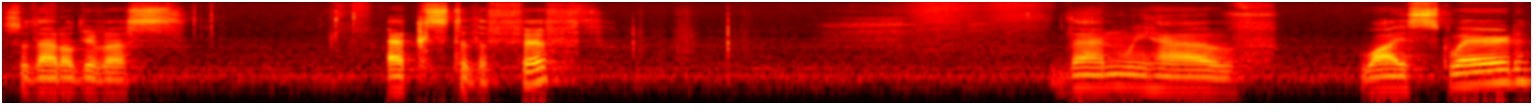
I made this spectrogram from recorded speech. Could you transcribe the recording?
So that'll give us x to the fifth. Then we have y squared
